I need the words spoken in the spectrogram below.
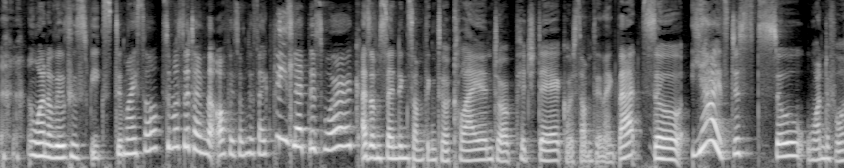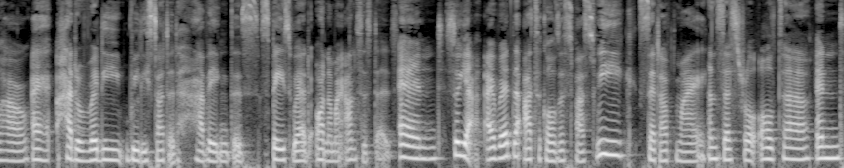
one of those who speaks to myself. So most of the time the office, I'm just like, please let this work as I'm sending something to a client or a pitch deck or something like that. So yeah, it's just so wonderful how I had already really started having this space where I'd honor my ancestors. And so yeah, I read the article this past week, set up my ancestral altar, and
